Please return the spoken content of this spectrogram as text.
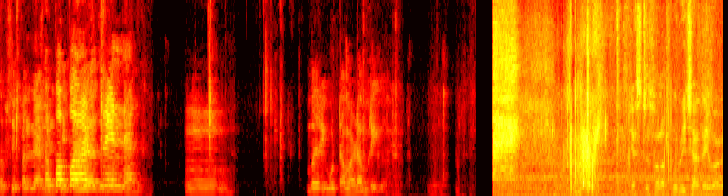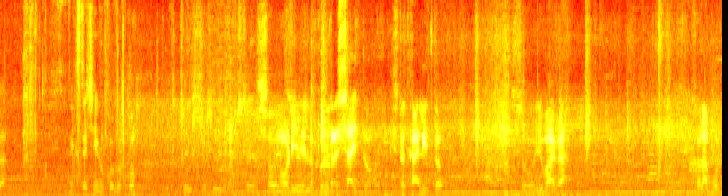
ಸಬ್ಸಿ ಪಲ್ಯ ಮೆಂತಿ ಪಪ್ಪ ಪಲ್ಯ ಅದು. ಟ್ರೈನ್ಯಾಗ ಹ್ಮ್. ಬರೀ ಊಟ ಮಾಡಮ್ರಿ ಈಗ. ಜಸ್ಟ್ ಸ್ವಲ್ಪ ರೀಚ್ ಆದ ಇವಾಗ? ನೆಕ್ಸ್ಟ್ ಸ್ಟೇಷನ್ ಇಳ್ಕೋಬೇಕು ಸೊ ನೋಡಿ ಇದೆಲ್ಲ ಫುಲ್ ರಶ್ ಆಯಿತು. ಇಷ್ಟೊತ್ತು ಖಾಲಿ ಇತ್ತು. ಸೊ ಇವಾಗ ಸೋಲಾಪುರ್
